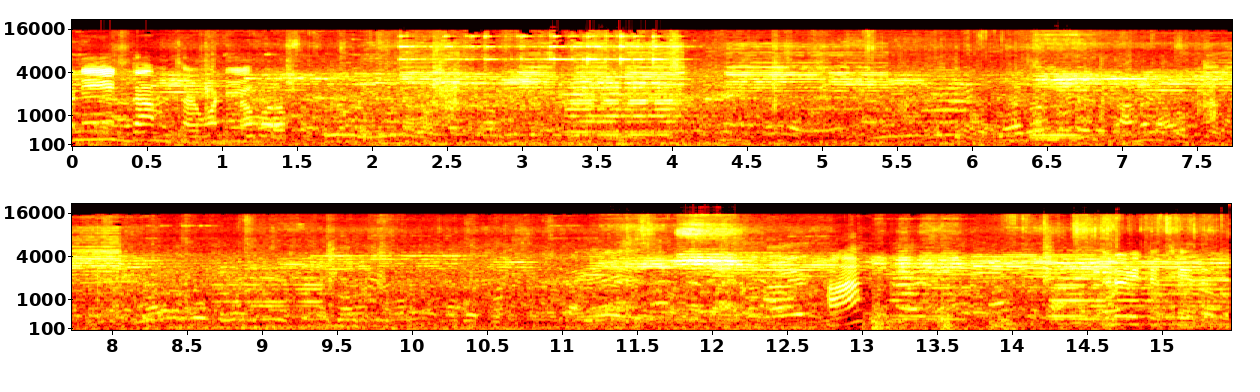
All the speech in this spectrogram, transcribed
অনেক দাম চাই অনেক। হ্যাঁ? এটা দিতে ছেড়ে দেবো।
